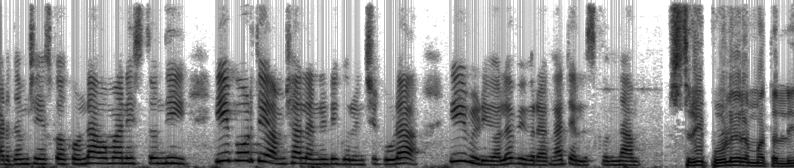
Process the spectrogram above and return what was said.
అర్థం చేసుకోకుండా అవమానిస్తుంది? ఈ పూర్తి అంశాలన్నిటి గురించి కూడా ఈ వీడియోలో వివరంగా తెలుసుకుందాం. శ్రీ పోలేరమ్మ తల్లి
